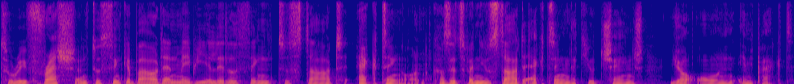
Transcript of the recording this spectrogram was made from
to refresh and to think about, and maybe a little thing to start acting on. Because it's when you start acting that you change your own impact.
